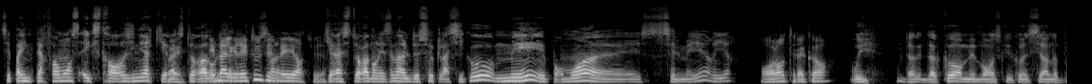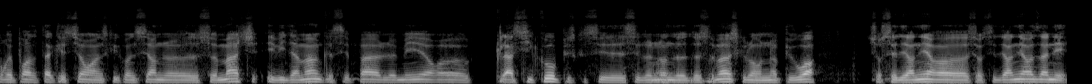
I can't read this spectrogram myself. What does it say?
c'est pas une performance extraordinaire qui Ouais. restera dans Et les- malgré tout, c'est voilà, le meilleur. Tu veux qui restera dans les annales de ce classico, mais pour moi, euh, c'est le meilleur hier. Roland, t'es d'accord? Oui, d'ac- d'accord, mais bon, en ce qui concerne, pour répondre à ta question, en ce qui concerne ce match, évidemment que c'est pas le meilleur euh, classico, puisque c'est c'est le nom de, de ce match que l'on a pu voir sur ces dernières, sur ces dernières années.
